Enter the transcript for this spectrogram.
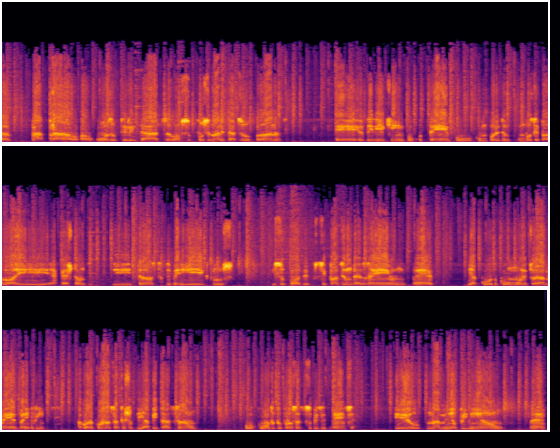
Uh, Para algumas utilidades, algumas funcionalidades urbanas, é, eu diria que em pouco tempo, como por exemplo, como você falou aí, a questão de, de trânsito de veículos, isso pode se fazer um desenho, né, de acordo com o monitoramento, enfim. Agora, com relação à questão de habitação, por conta do processo de subsidência, eu, na minha opinião, né?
